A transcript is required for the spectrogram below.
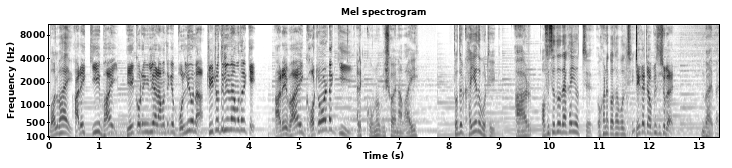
বল ভাই। আরে কি ভাই বিয়ে করে নিলি আর আমাদেরকে বললিও না ট্রিটও দিলি না আমাদেরকে? আরে ভাই ঘটনাটা কি? আরে কোনো বিষয় না ভাই তোদের খাইয়ে দেবো ঠিক। আর অফিসে তো দেখাই হচ্ছে ওখানে কথা বলছি। ঠিক আছে অফিসে চলে আয়। Bye bye.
